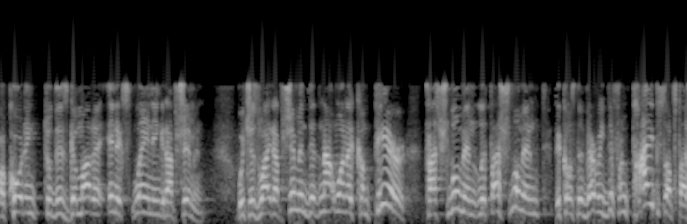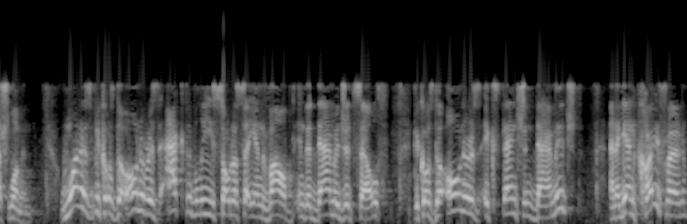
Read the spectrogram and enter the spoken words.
according to this Gemara in explaining Rab Shimon. Which is why Rab Shimon did not want to compare tashlumin with tashlumin because they're very different types of tashlumin. One is because the owner is actively, so to say, involved in the damage itself, because the owner's extension damaged. And again, koifer,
